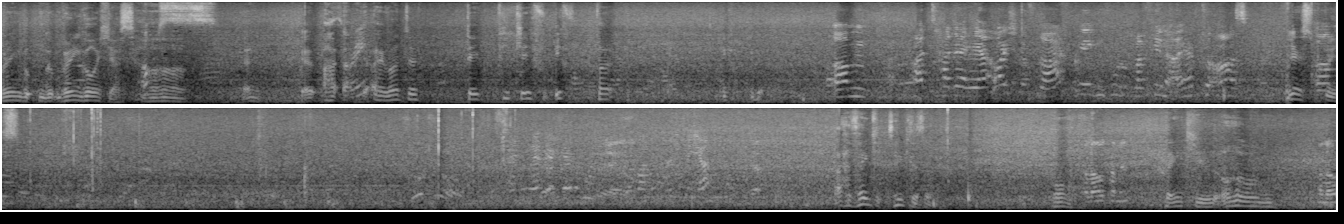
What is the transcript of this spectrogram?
Very, very gorgeous. Oh. Uh, uh, I, I want to take picture if, if, uh, Um, hat, hat der Herr euch gefragt wegen Fotografieren? I have to ask. yes, please. Ja? Ah, thank you, thank you, sir. Hello, come in. Thank you. Oh. Hello.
